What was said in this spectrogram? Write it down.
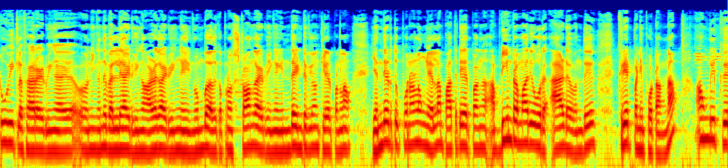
டூ வீக்கில் ஃபேர் ஆகிடுவீங்க நீங்கள் வந்து வெள்ளையாகிடுவீங்க அழகாயிடுவீங்க நீங்கள் ரொம்ப அதுக்கப்புறம் ஸ்ட்ராங் ஆகிடுவீங்க இந்த இன்டர்வியூவும் கிளியர் பண்ணலாம் எந்த இடத்துக்கு போனாலும் உங்களை எல்லாம் பார்த்துட்டே இருப்பாங்க அப்படின்ற மாதிரி ஒரு ஆடை வந்து க்ரியேட் பண்ணி போட்டாங்கன்னா அவங்களுக்கு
